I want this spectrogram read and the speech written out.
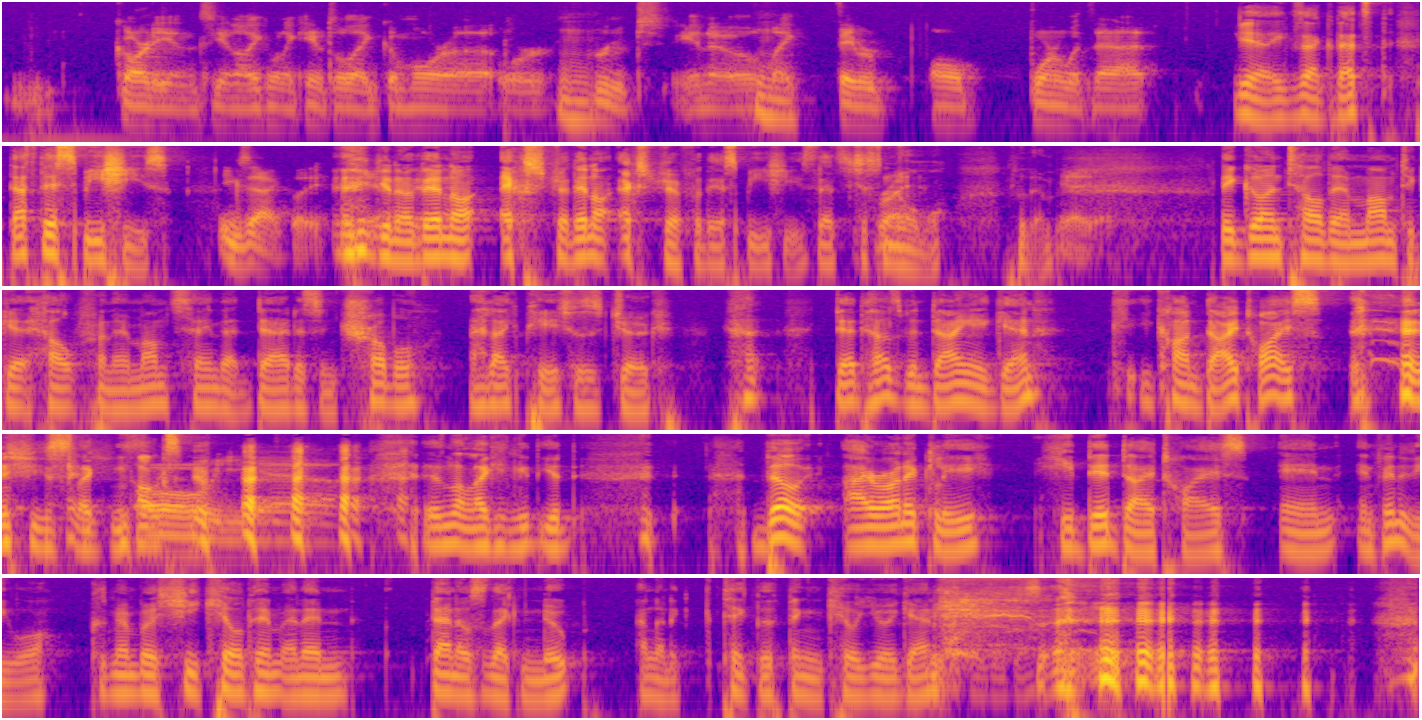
Guardians, you know, like when it came to like Gamora or Mm-hmm. Groot, you know, like they were all born with that. Yeah, exactly. That's that's their species. Exactly. you know, they're not extra. They're not extra for their species. That's just Right. normal for them. Yeah, yeah. They go and tell their mom to get help from their mom, saying that dad is in trouble. I like Pietro's joke. Dead husband dying again. He can't die twice, and she's like knocks Oh him. yeah. it's not like he could. Though ironically, he did die twice in Infinity War. Because remember, she killed him, and then Thanos was like, "Nope, I'm gonna take the thing and kill you again." so,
